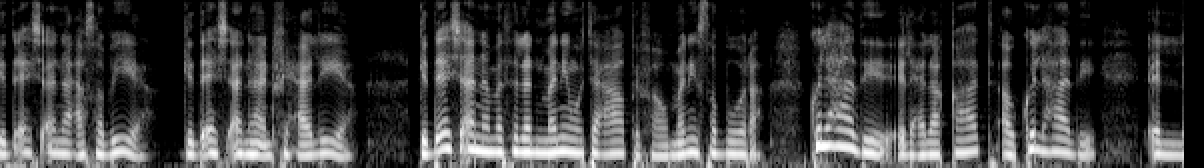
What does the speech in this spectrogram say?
قد إيش أنا عصبية قد إيش أنا انفعالية قد إيش أنا مثلا ماني متعاطفة وماني صبورة. كل هذه العلاقات أو كل هذه ال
